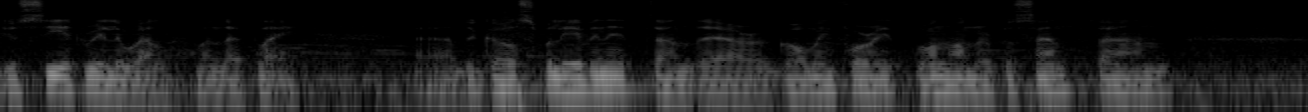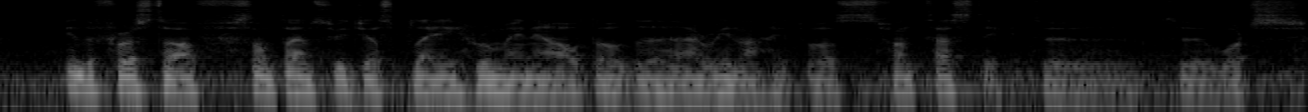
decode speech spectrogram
you see it really well when they play uh, the girls believe in it and they are going for it 100% and in the first half sometimes we just play Romania out of the arena. It was fantastic to to watch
